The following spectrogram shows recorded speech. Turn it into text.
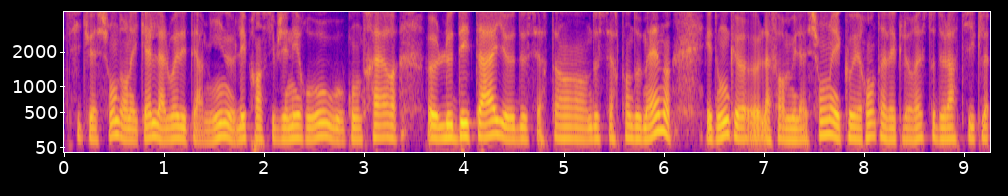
situations dans lesquelles la loi détermine les principes généraux ou au contraire le détail de certains de certains domaines. Et donc la formulation est cohérente avec le reste de l'article.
